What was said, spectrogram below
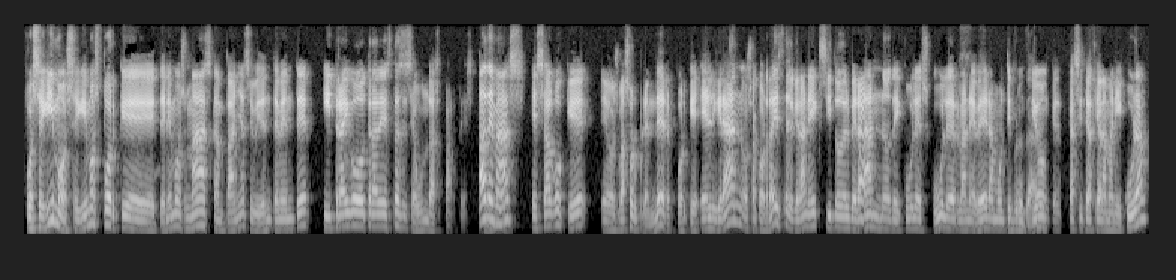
Pues seguimos, seguimos porque tenemos más campañas, evidentemente, y traigo otra de estas de segundas partes. Además, es algo que eh, os va a sorprender, porque el gran, ¿os acordáis del gran éxito del verano de Cool Schooler, la nevera multifunción que casi te hacía la manicura?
